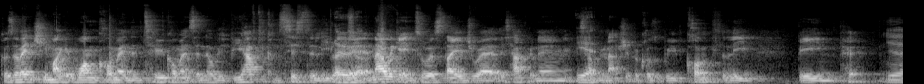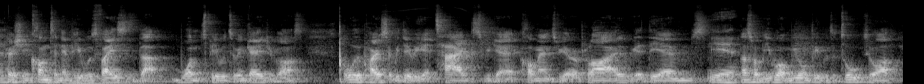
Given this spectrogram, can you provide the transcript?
because eventually you might get one comment and two comments, and obviously you have to consistently do it. up. And now we're getting to a stage where it's happening, it's Yeah. happening naturally because we've constantly been pu- Yeah. pushing content in people's faces that wants people to engage with us. All the posts that we do, we get tags, we get comments, we get replies, we get DMs. Yeah. That's what we want. We want people to talk to us.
